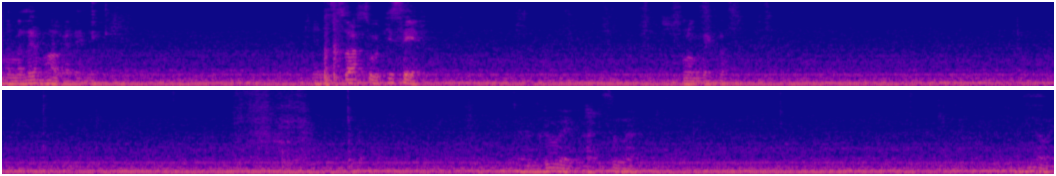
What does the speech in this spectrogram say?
มันมาเริ่มห่อกันเลยนี่โอเค ซอสสูตรพิเศษลงไปก่อนด้วยผักสลัดนิดหน่อย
